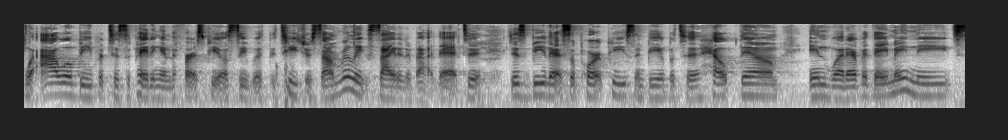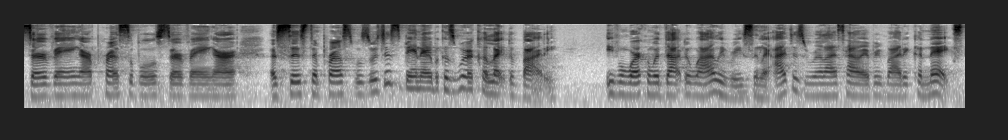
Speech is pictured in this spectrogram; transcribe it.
well, I will be participating in the first PLC with the teachers. So I'm really excited about that to just be that support piece and be able to help them in whatever they may need, surveying our principals, surveying our assistant principals, or just being able, because we're a collective body even working with Dr. Wiley recently, I just realized how everybody connects.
